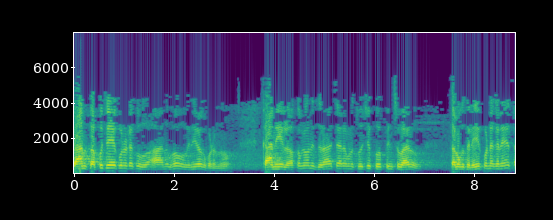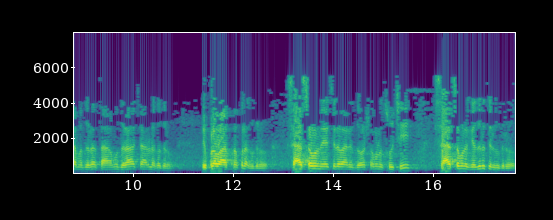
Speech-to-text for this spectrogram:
తాను తప్పు చేయకున్నటకు ఆ అనుభవం వినియోగపడును. కానీ లోకంలోని దురాచారమును చూచి కోపించు వారు తమకు తెలియకుండానే తమ దుర తాము దురాచారులగుదురు. విప్లవాత్మకులగుదురు. శాస్త్రములు నేర్చిన వారి దోషమును చూచి శాస్త్రములకు ఎదురు తిరుగుదురు.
